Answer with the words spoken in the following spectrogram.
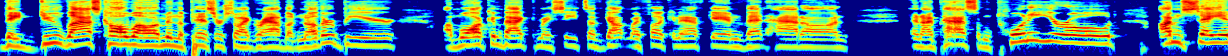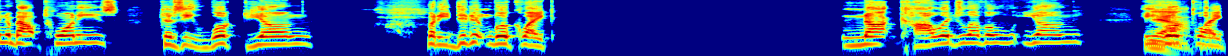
they do last call while I'm in the pisser. So I grab another beer. I'm walking back to my seats. I've got my fucking Afghan vet hat on, and I pass some 20 year old. I'm saying about 20s because he looked young, but he didn't look like not college level young. He Yeah. looked like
